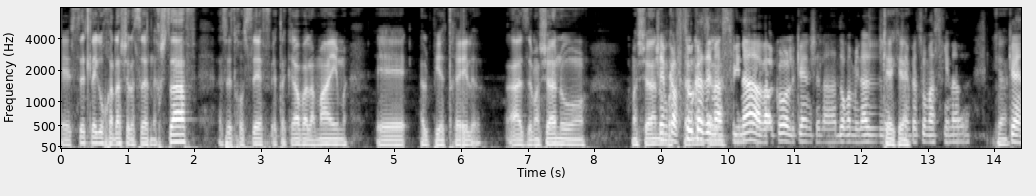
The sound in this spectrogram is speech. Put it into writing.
אה, סט לגו חדש של הסרט נחשף, הסט חושף את הקרב על המים אה, על פי הטריילר. אה, זה מה שהיה מה שהיה שהם קפצו כזה מהספינה והכל, כן, של הדור המילאז' כן, כן. שהם קפצו מהספינה. כן. כן.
